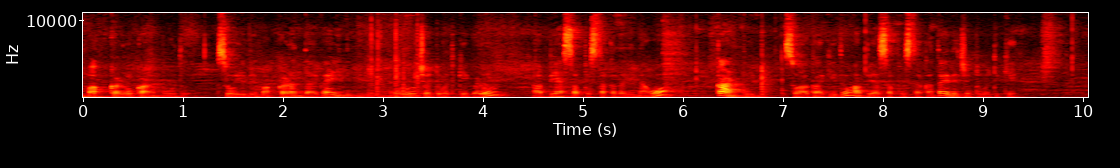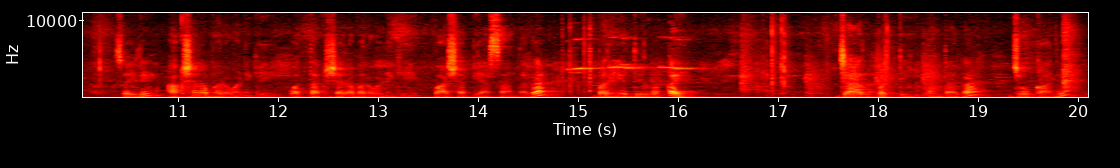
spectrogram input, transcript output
ಮಕ್ಕಳು ಕಾಣ್ಬೋದು. ಸೊ, ಇಲ್ಲಿ ಮಕ್ಕಳಂದಾಗ ಇಲ್ಲಿ ಈ ಮೂರು ಚಟುವಟಿಕೆಗಳು ಅಭ್ಯಾಸ ಪುಸ್ತಕದಲ್ಲಿ ನಾವು ಕಾಣ್ತೀವಿ ಸೊ ಹಾಗಾಗಿ ಇದು ಅಭ್ಯಾಸ ಪುಸ್ತಕ ಅಂತ ಇದೆ ಚಟುವಟಿಕೆ. ಸೊ ಇಲ್ಲಿ ಅಕ್ಷರ ಬರವಣಿಗೆ, ಒತ್ತಕ್ಷರ ಬರವಣಿಗೆ, ಭಾಷಾಭ್ಯಾಸ ಅಂದಾಗ ಬರೆಯುತ್ತಿರುವ ಕೈ. ಜಾರುಪಟ್ಟಿ ಅಂದಾಗ ಜೋಕಾಲಿ.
